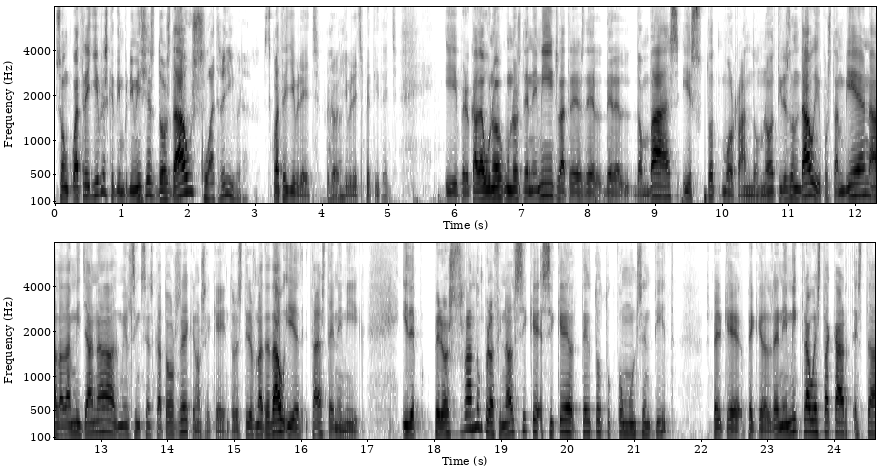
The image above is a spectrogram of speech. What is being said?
Són quatre llibres que t'imprimixes, dos daus, Quatre llibres. quatre llibrets, Ah, però llibrets petitets. I, però cada un unos d'enemics, l'altre és del- del- d'on vas, i és tot molt random, no? Tires un dau i pues, també a l'edat mitjana, al 1514, que no sé què. Entonces tires un altre dau i està este enemic. I de, però és random, però al final sí que, sí que té tot com un sentit, perquè, perquè l'enemic trau esta carta esta,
